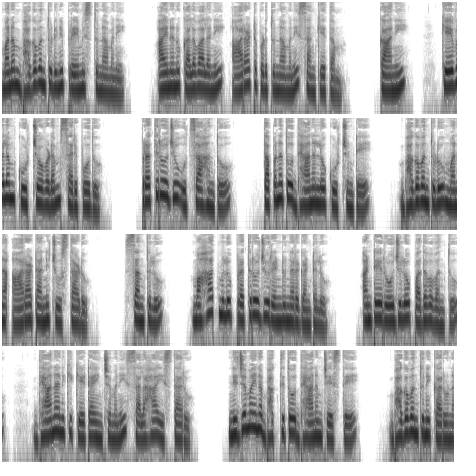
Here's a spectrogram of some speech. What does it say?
మనం భగవంతుడిని ప్రేమిస్తున్నామని. ఆయనను కలవాలని ఆరాటపడుతున్నామని సంకేతం. కాని కేవలం కూర్చోవడం సరిపోదు. ప్రతిరోజూ ఉత్సాహంతో తపనతో ధ్యానంలో కూర్చుంటే భగవంతుడు మన ఆరాటాన్ని చూస్తాడు. సంతులు మహాత్ములు ప్రతిరోజూ రెండున్నర గంటలు అంటే రోజులో పదవ వంతు ధ్యానానికి కేటాయించమని సలహా ఇస్తారు. నిజమైన భక్తితో ధ్యానం చేస్తే భగవంతుని కరుణ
